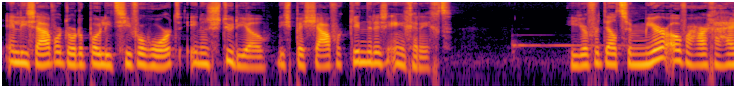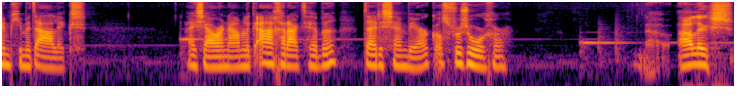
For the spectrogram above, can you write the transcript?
en Lisa wordt door de politie verhoord in een studio die speciaal voor kinderen is ingericht. Hier vertelt ze meer over haar geheimpje met Alex. Hij zou haar namelijk aangeraakt hebben tijdens zijn werk als verzorger. Nou, Alex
